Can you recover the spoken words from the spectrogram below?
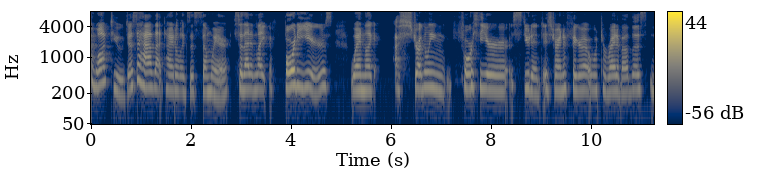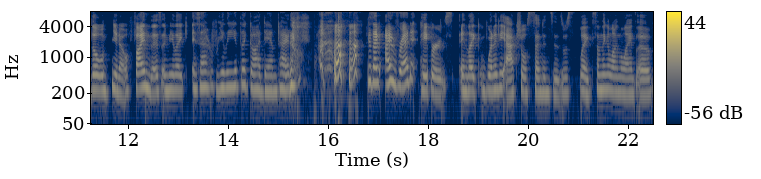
I want to, just to have that title exist somewhere, so that in like 40 years, when like a struggling fourth year student is trying to figure out what to write about this, they'll, you know, find this and be like, is that really the goddamn title? Because I've, I've read papers and like one of the actual sentences was like something along the lines of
